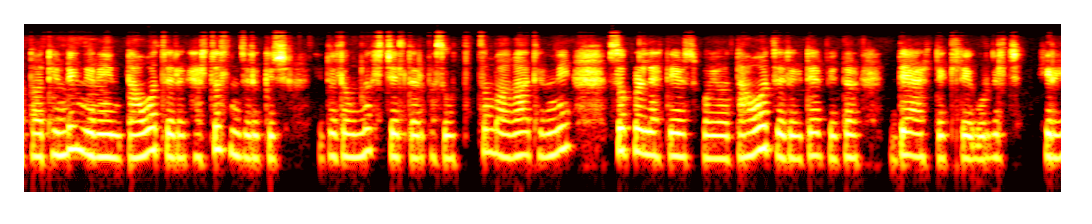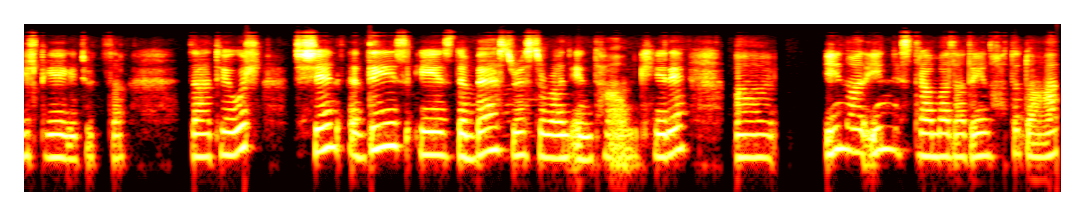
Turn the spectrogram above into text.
одоо тэмдэг нэрийн давуу зэрэг харьцуулсан зэрэг гэж хэдүүлээ өмнөх хичээлдэр бас үздсэн байгаа. Тэрний superlatives буюу давуу зэрэг дээр бид нар the article-ыг үргэлж хэрэгэлдэгэ гэж үзсэн. За тэгвэл жишээ нь this is the best restaurant in town гэхээр энэ энэ ресторан бол одоо энэ хотод байгаа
